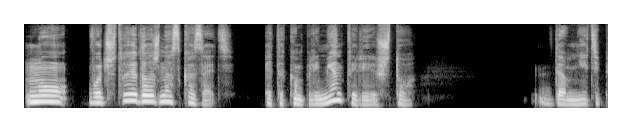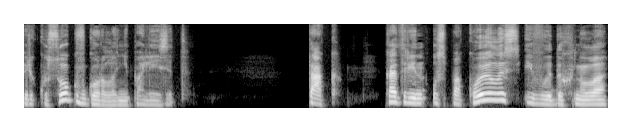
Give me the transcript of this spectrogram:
Ну, вот что я должна сказать? Это комплимент или что? Да мне теперь кусок в горло не полезет. Так, Катрин успокоилась и выдохнула.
